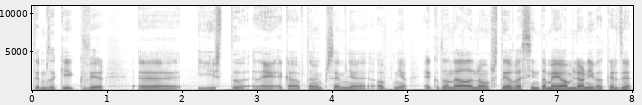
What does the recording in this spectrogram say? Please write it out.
temos aqui que ver e isto é, acaba também por ser a minha opinião, é que o Tondela não esteve assim também ao melhor nível, quer dizer,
